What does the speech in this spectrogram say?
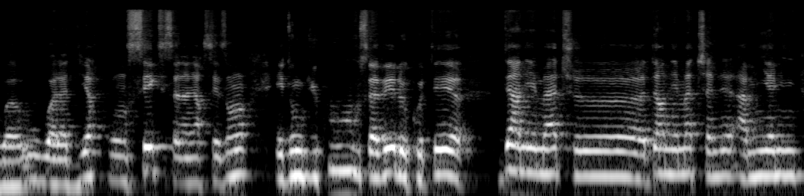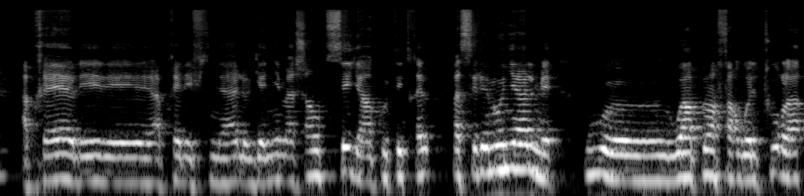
ou à, ou à la dire qu'on sait que c'est sa dernière saison, et donc du coup, vous savez, le côté dernier match, euh, dernier match à, Miami, après les, après les finales, gagner machin, où tu sais, il y a un côté très, pas cérémonial, mais où, euh, ou un peu un farewell tour là.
